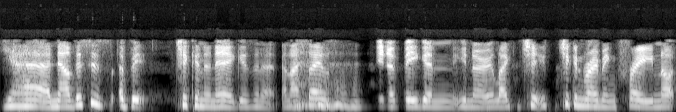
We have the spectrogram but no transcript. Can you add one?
Yeah, now this is a bit chicken and egg, isn't it? And I say in a vegan, you know, like chi- chicken roaming free, not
